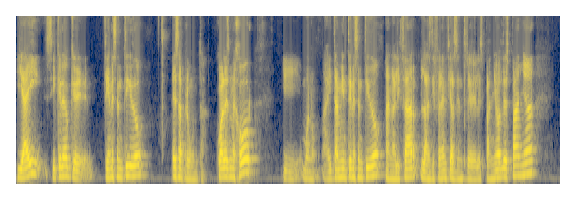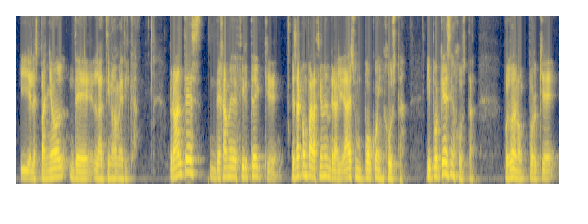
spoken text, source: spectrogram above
Y ahí sí creo que tiene sentido esa pregunta. ¿Cuál es mejor? Y bueno, ahí también tiene sentido analizar las diferencias entre el español de España y el español de Latinoamérica. Pero antes, déjame decirte que esa comparación en realidad es un poco injusta. ¿Y por qué es injusta? Pues bueno, porque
